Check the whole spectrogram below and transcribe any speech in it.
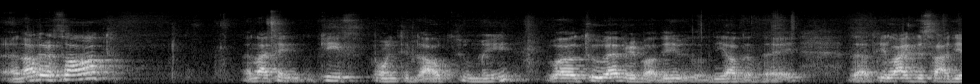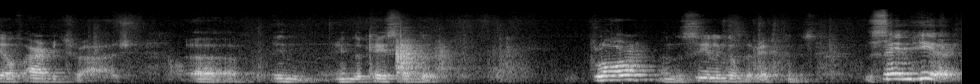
another thought, and I think Keith pointed out to me, well, to everybody the other day, that he liked this idea of arbitrage uh, in, in the case of the floor and the ceiling of the rectangles. The same here.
